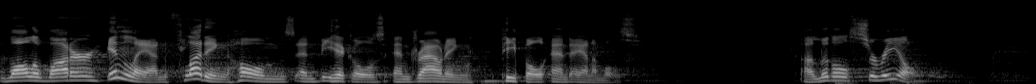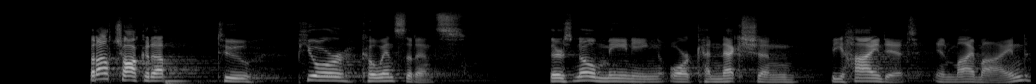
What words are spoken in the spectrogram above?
wall of water inland, flooding homes and vehicles and drowning people and animals. A little surreal. But I'll chalk it up to pure coincidence. There's no meaning or connection behind it in my mind.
